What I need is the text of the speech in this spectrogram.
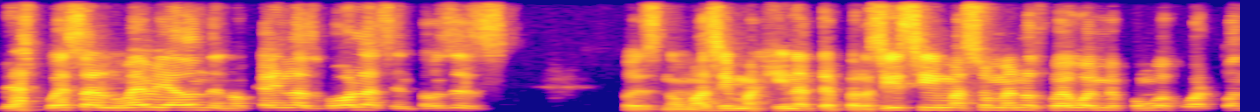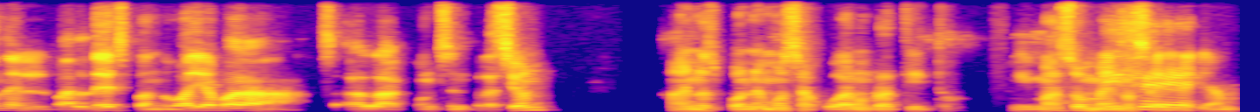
después al 9, ya donde no caen las bolas. Entonces, pues nomás imagínate, pero sí, sí, más o menos juego. Ahí me pongo a jugar con el Valdés cuando vaya a, a la concentración. Ahí nos ponemos a jugar un ratito. Y más o menos Dice- ahí le llamo.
